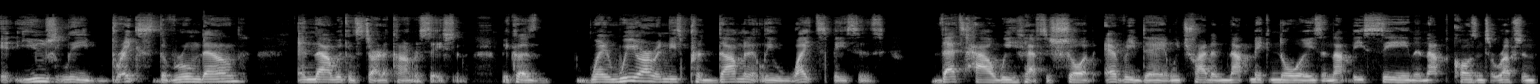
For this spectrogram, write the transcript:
it usually breaks the room down, and now we can start a conversation because when we are in these predominantly white spaces, that's how we have to show up every day and we try to not make noise and not be seen and not cause interruption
